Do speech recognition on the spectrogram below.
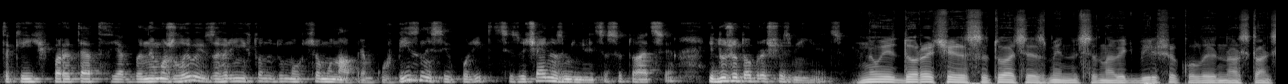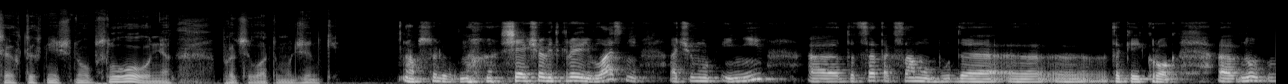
такий паритет якби неможливий. Взагалі ніхто не думав в цьому напрямку. В бізнесі, в політиці, звичайно, змінюється ситуація, і дуже добре, що змінюється. Ну і до речі, ситуація зміниться навіть більше, коли на станціях технічного обслуговування працюватимуть жінки. Абсолютно, ще якщо відкриють власні, а чому б і ні, то це так само буде е, е, такий крок. Ну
